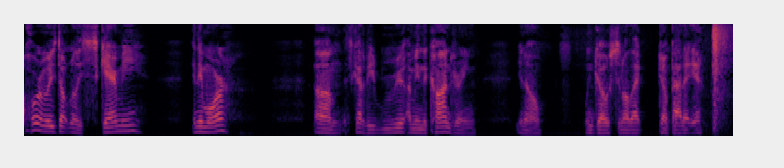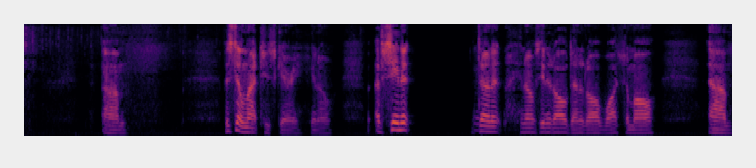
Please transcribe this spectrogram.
horror movies don't really scare me anymore. Um, it's got to be real. I mean, The Conjuring, you know, when ghosts and all that jump out at you. Um, but still not too scary, you know. I've seen it, done it, you know, seen it all, done it all, watched them all. Um,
